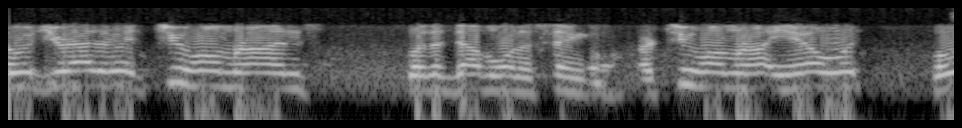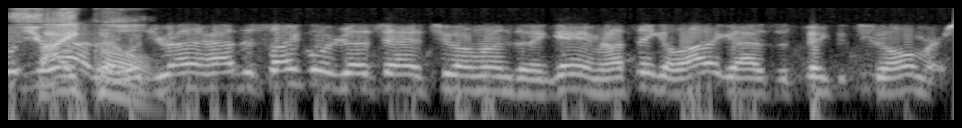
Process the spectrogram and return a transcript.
or would you rather hit two home runs with a double and a single, or two home run? You know what? What would you rather? Would you rather have the cycle, or just you rather say I had two home runs in a game? And I think a lot of guys would pick the two homers.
